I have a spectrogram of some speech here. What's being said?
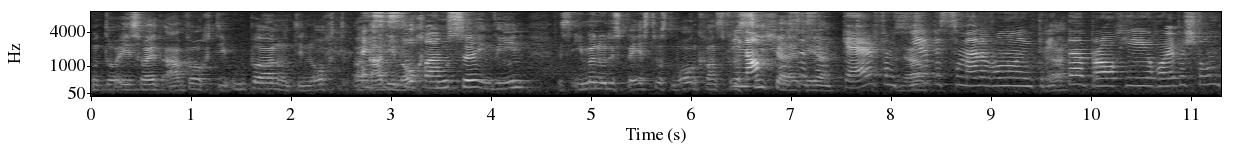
Und da ist halt einfach die U-Bahn und die, Nacht, äh, Es auch die super. Nachtbusse in Wien ist immer nur das Beste, was du machen kannst von Die der Nachtbusse Sicherheit her. sind geil. Von hier Ja. bis zu meiner Wohnung in Dritter brauche ich eine halbe Stunde.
